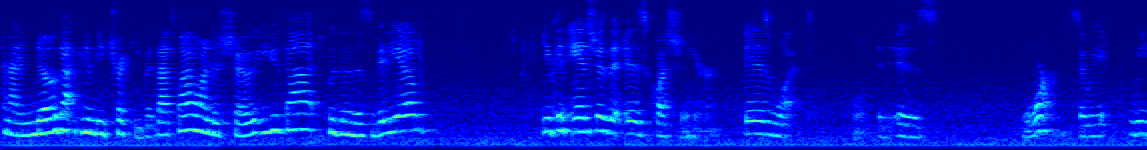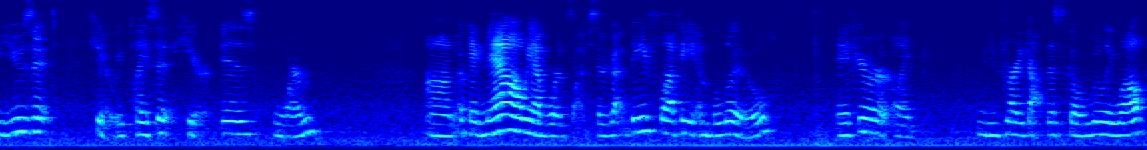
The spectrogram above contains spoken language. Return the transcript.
And I know that can be tricky, but that's why I wanted to show you that within this video. You can answer the is question here. Is what? Well, it is warm. So we, we use it here. We place it here. Is warm. Um, okay, now we have words left. So we've got the, fluffy, and blue. And if you're like, you've already got this going really well,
